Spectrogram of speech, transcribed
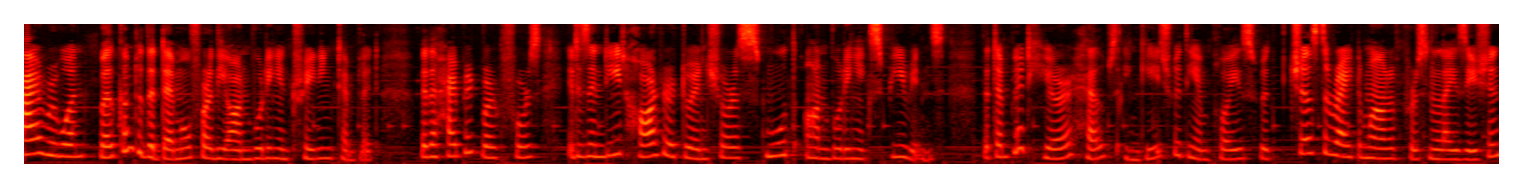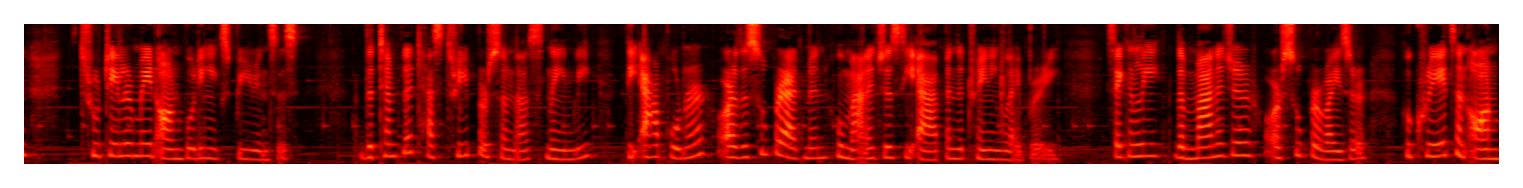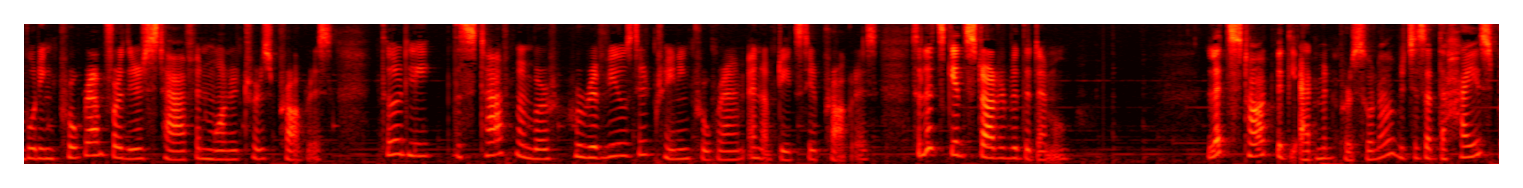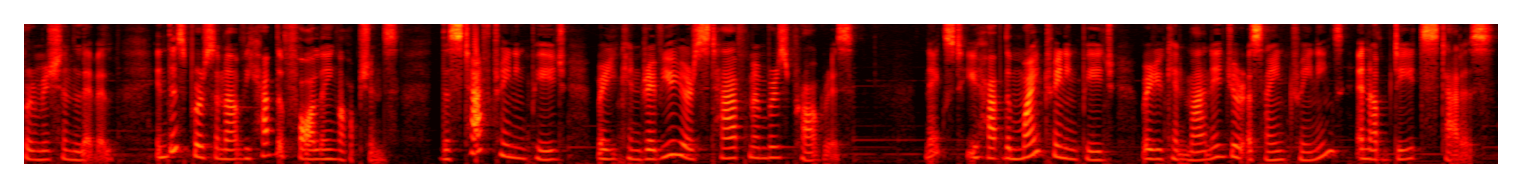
Hi everyone, welcome to the demo for the onboarding and training template. With a hybrid workforce, it is indeed harder to ensure a smooth onboarding experience. The template here helps engage with the employees with just the right amount of personalization through tailor-made onboarding experiences. The template has three personas, namely the app owner or the super admin who manages the app and the training library. Secondly, the manager or supervisor who creates an onboarding program for their staff and monitors progress. Thirdly, the staff member who reviews their training program and updates their progress. So let's get started with the demo. Let's start with the admin persona, which is at the highest permission level. In this persona, we have the following options. The staff training page, where you can review your staff members' progress. Next, you have the My Training page, where you can manage your assigned trainings and update status.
